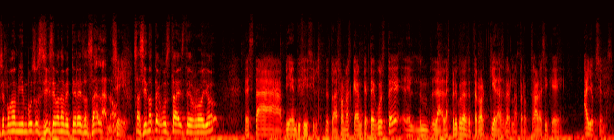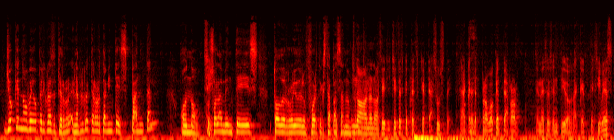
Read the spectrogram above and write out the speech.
se pongan bien buzos, sí se van a meter a esa sala, ¿no? Sí. O sea, si no te gusta este rollo, Está bien difícil. De todas formas, que aunque te guste el- la- las películas de terror, quieras verla. Pero pues ahora sí que hay opciones. yo que no veo películas de terror, ¿en la película de terror también te espantan o no? Sí. ¿O solamente es todo el rollo de lo fuerte que está pasando en No, no, no. Sí, el chiste es que te, que te asuste. O sea, que te provoque terror en ese sentido. O sea, que, que si ves...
